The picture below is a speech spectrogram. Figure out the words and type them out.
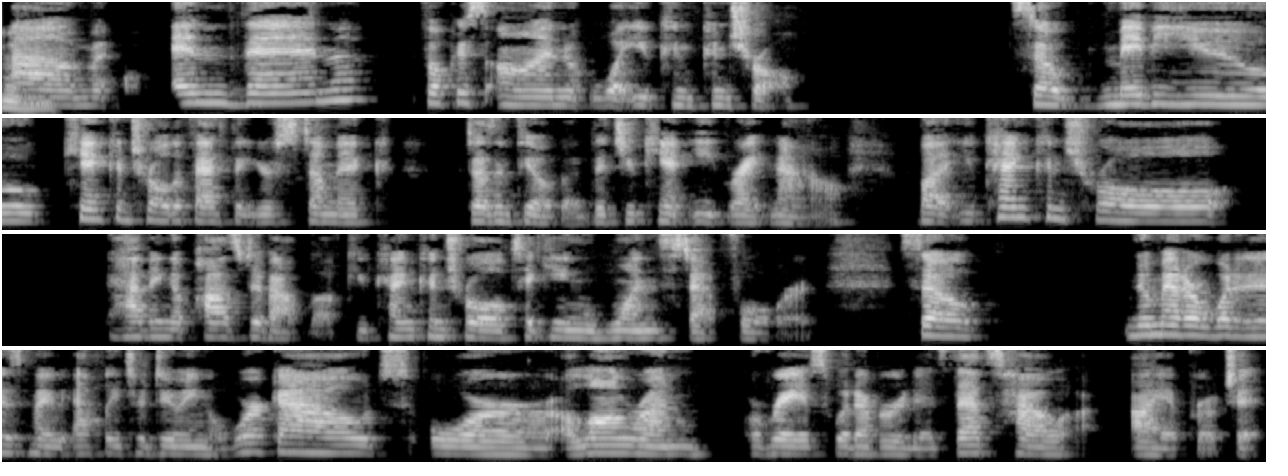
Mm-hmm. Um, and then focus on what you can control. So maybe you can't control the fact that your stomach doesn't feel good, that you can't eat right now, but you can control having a positive outlook. You can control taking one step forward. So no matter what it is my athletes are doing, a workout or a long run, a race, whatever it is, that's how I approach it.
